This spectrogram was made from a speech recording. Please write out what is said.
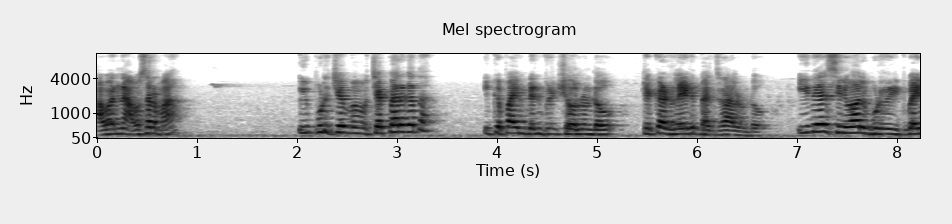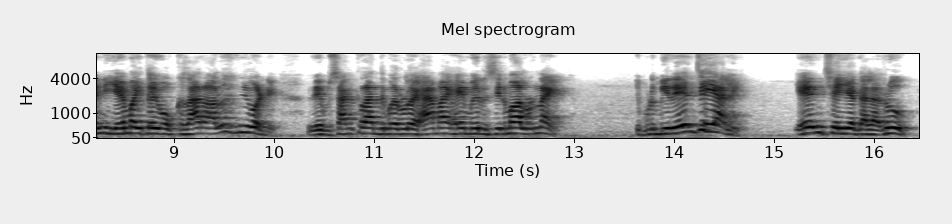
అవన్నీ అవసరమా? ఇప్పుడు చెప్ చెప్పారు కదా ఇక పైన బెనిఫిట్ షోలు ఉండవు టికెట్ రేటు పెంచడాలు ఉండవు. ఇదే సినిమాలు ఇప్పుడు వీటిపైన ఏమవుతాయి ఒక్కసారి ఆలోచించుకోండి. రేపు సంక్రాంతి బరిలో హేమ హేమీలు సినిమాలు ఉన్నాయి. ఇప్పుడు మీరేం చేయాలి? ఏం చెయ్యగలరు?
